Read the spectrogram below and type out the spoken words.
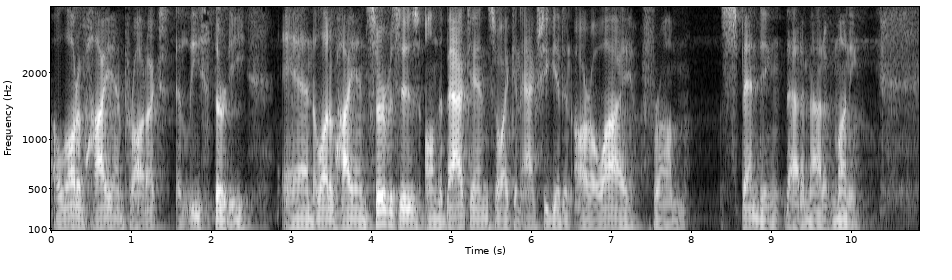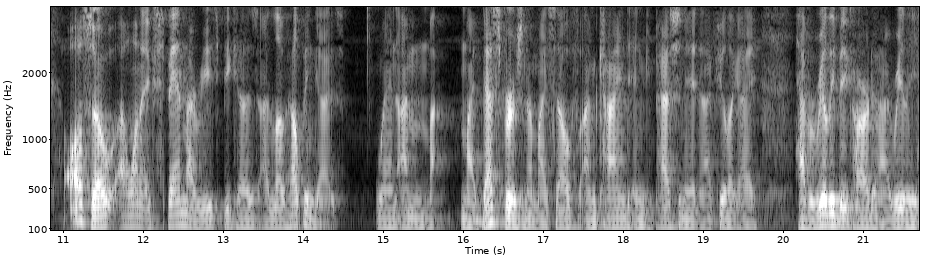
a lot of high end products, at least 30, and a lot of high end services on the back end so I can actually get an ROI from spending that amount of money. Also, I want to expand my reach because I love helping guys. When I'm my, best version of myself, I'm kind and compassionate, and I feel like I have a really big heart and I really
